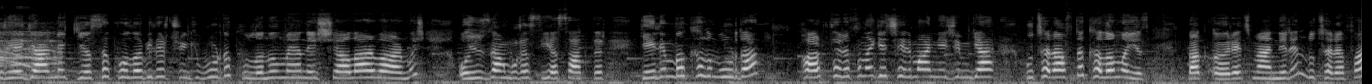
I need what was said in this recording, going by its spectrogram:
buraya gelmek yasak olabilir çünkü burada kullanılmayan eşyalar varmış. O yüzden burası yasaktır. Gelin bakalım buradan. Park tarafına geçelim anneciğim gel. Bu tarafta kalamayız. Bak öğretmenlerin bu tarafa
